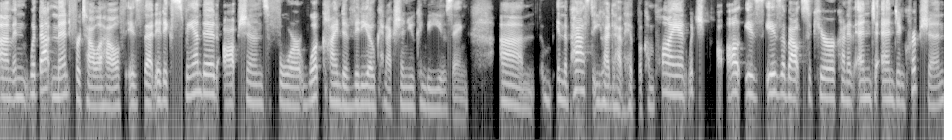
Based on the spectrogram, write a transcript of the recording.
Um, and what that meant for telehealth is that it expanded options for what kind of video connection you can be using. Um, in the past, you had to have HIPAA compliant, which is is about secure kind of end to end encryption,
